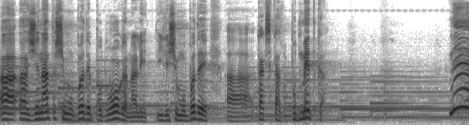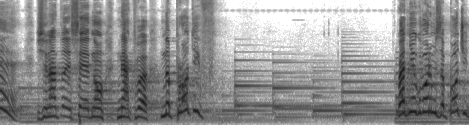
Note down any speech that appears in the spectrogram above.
а, а, жената ще му бъде подлога, нали? Или ще му бъде, а, как се казва, подметка. Не, жената е все едно някаква. Напротив. Когато ние говорим за почет,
